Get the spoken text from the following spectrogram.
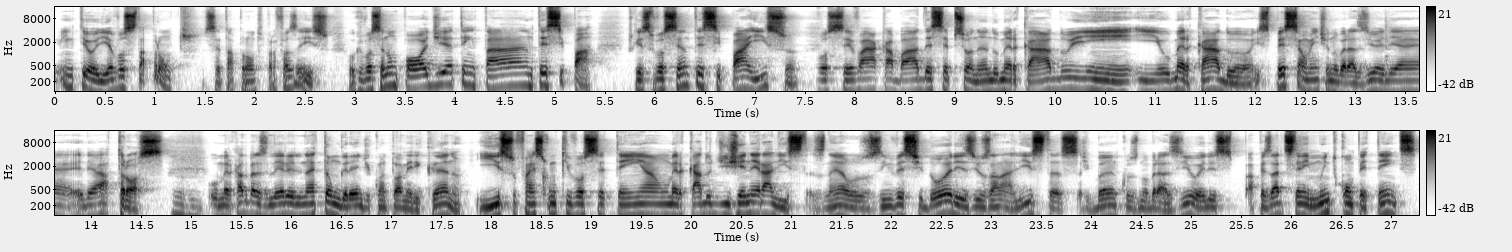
em teoria você está pronto. Você está pronto para fazer isso. O que você não pode é tentar antecipar. Porque se você antecipar isso, você vai acabar decepcionando o mercado e, e o mercado, especialmente no Brasil, ele é, ele é atroz. Uhum. O mercado brasileiro ele não é tão grande quanto o americano e isso faz com que você tenha um mercado de generalistas. Né? Os investidores e os analistas de bancos no Brasil, eles, apesar de serem muito competentes,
